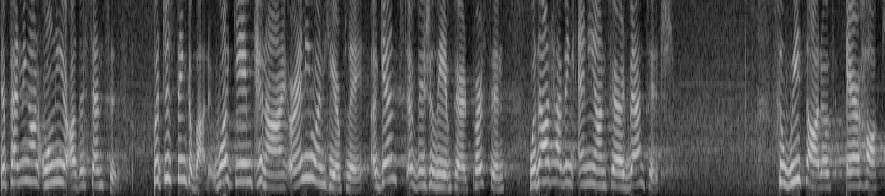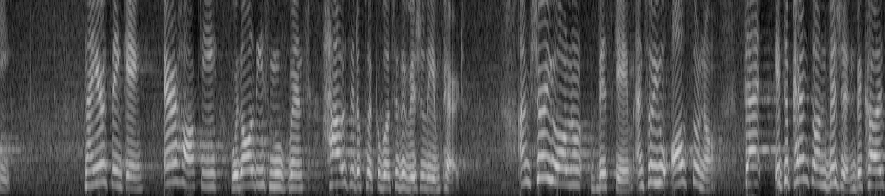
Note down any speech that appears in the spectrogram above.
depending on only your other senses. But just think about it. What game can I or anyone here play against a visually impaired person without having any unfair advantage? So we thought of air hockey. Now you're thinking, air hockey with all these movements, how is it applicable to the visually impaired? I'm sure you all know this game, and so you also know that it depends on vision because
